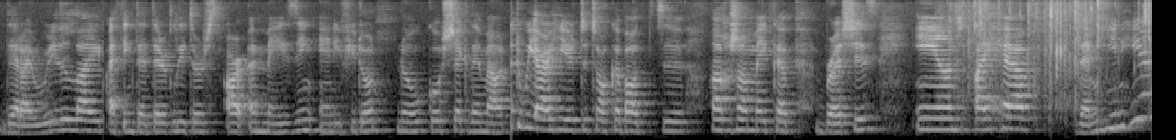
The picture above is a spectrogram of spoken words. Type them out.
that I really like. I think that their glitters are amazing and if you don't know, go check them out. But we are here to talk about the Argent makeup brushes and I have them in here,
